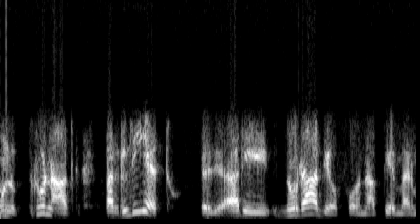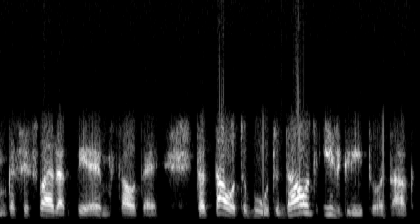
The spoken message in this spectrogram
un runātu par lietu, arī nu, radiofonā, piemēram, kas ir vairāk pieejams tautai, tad tauta būtu daudz izglītotāka.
